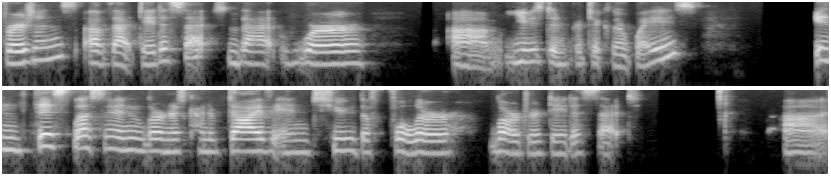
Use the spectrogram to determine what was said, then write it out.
versions of that data set that were um, used in particular ways. In this lesson, learners kind of dive into the fuller larger data set. Uh,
